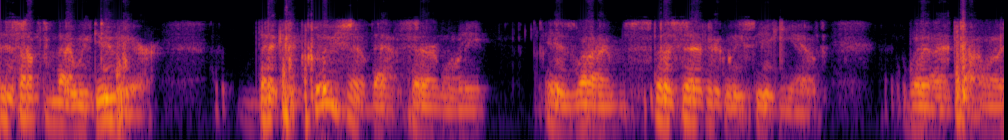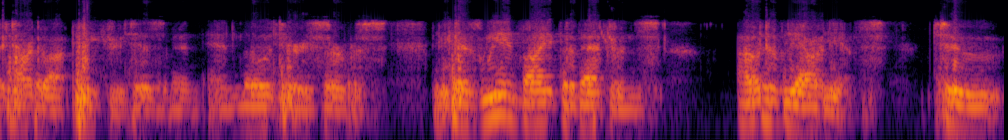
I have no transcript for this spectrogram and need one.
is something that we do here. The conclusion of that ceremony is what I'm specifically speaking of when I talk, when I talk about patriotism and, and military service, because we invite the veterans out of the audience to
